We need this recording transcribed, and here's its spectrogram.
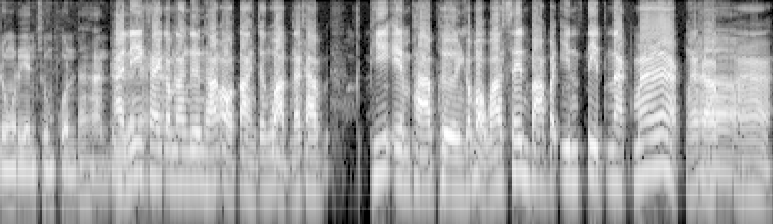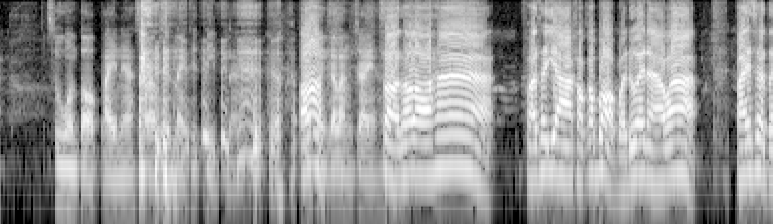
โรงเรียนชุมพลทหารเรืออัอันนี้ใครกำลังเดินทางออกต่างจังหวัดนะครับ พี่เอ็มพาเพลินเขาบอกว่าเส้นบางปะอินติดหนักมากนะครับอ่าสู้กันต่อไปนะสำหรับเส้นไหนที่ติดนะอ๋อเป็นกำลังใจให้สทรห้าพัทยาเขาก็บอกมาด้วยนะว่า ไปสัต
